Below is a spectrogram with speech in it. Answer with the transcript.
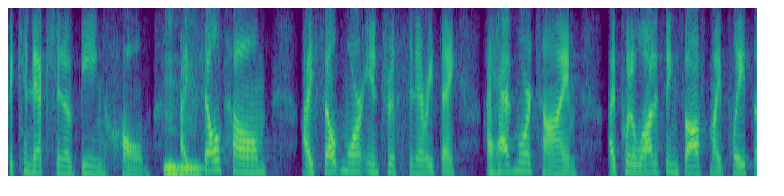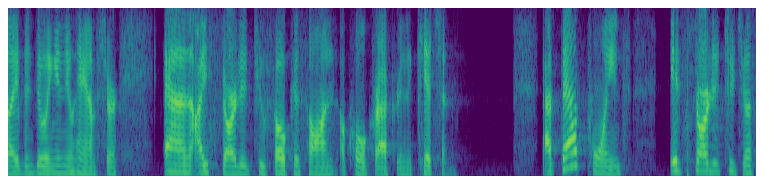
the connection of being home. Mm-hmm. I felt home. I felt more interest in everything. I had more time. I put a lot of things off my plate that I've been doing in New Hampshire, and I started to focus on a coal cracker in the kitchen. At that point, it started to just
